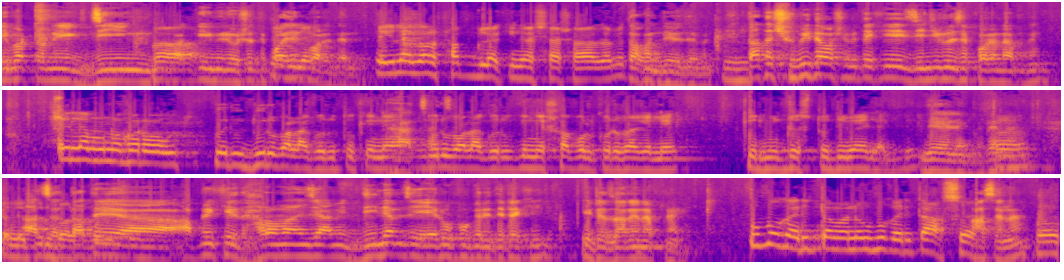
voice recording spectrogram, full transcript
লিভার টনিক জিঙ্ক বা কৃমির ওষুধ কয়দিন পরে দেন? এগুলা যখন সবগুলা কিনা শেষ যাবে তখন দিয়ে দেবেন। তাতে সুবিধা অসুবিধা কি এই জিনিসগুলো যে করেন আপনি? এগুলা মনে করো গরু দুর্বলা গরু তো কিনে আচ্ছা, দুর্বলা গরু কিনে সবল করবা গেলে ডোজ তো দিবাই লাগবে। দিবাই লাগবে? হ্যাঁ, আচ্ছা তাতে আহ, আপনি কি ধারণা যে আমি দিলাম যে এর উপকারিতাটা কি? এটা জানেন আপনি? উপকারিতা মানে উপকারিতা আছে। আছে না? হ্যাঁ,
